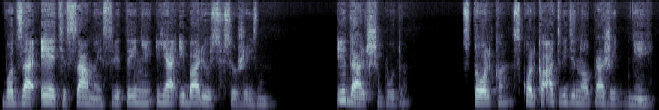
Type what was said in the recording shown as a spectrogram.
Вот за эти самые святыни я и борюсь всю жизнь. И дальше буду. Столько, сколько отведено прожить дней.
